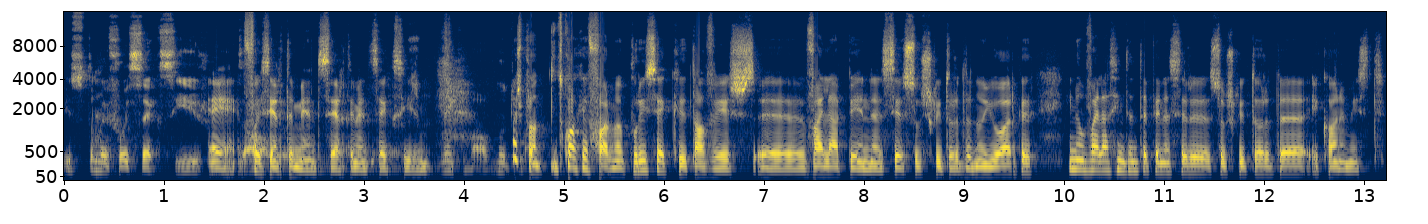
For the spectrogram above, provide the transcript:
Isso também foi sexismo. É, tal. foi certamente, certamente sexismo. Muito mal, muito Mas pronto, de qualquer forma, por isso é que talvez eh, valha a pena ser subscritor da New Yorker e não valha assim tanto a pena ser eh, subscritor da Economist.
